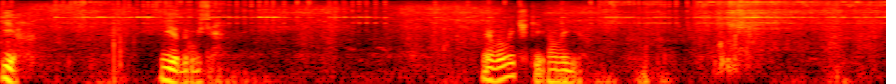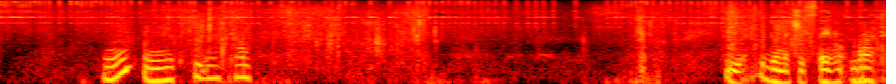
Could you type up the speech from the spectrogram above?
Є. Є, друзі. Невеличкий, але є. Ну, не такий він прям. Є, іду на чисто його брати.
